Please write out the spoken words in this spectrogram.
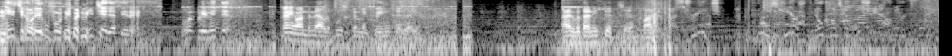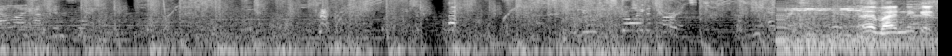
Nietzsche, voy a poner Nietzsche ya tiene. Voy a Nietzsche. Kaya wala na ako, push ka nag-paint Nietzsche એ બહાર નીકળ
